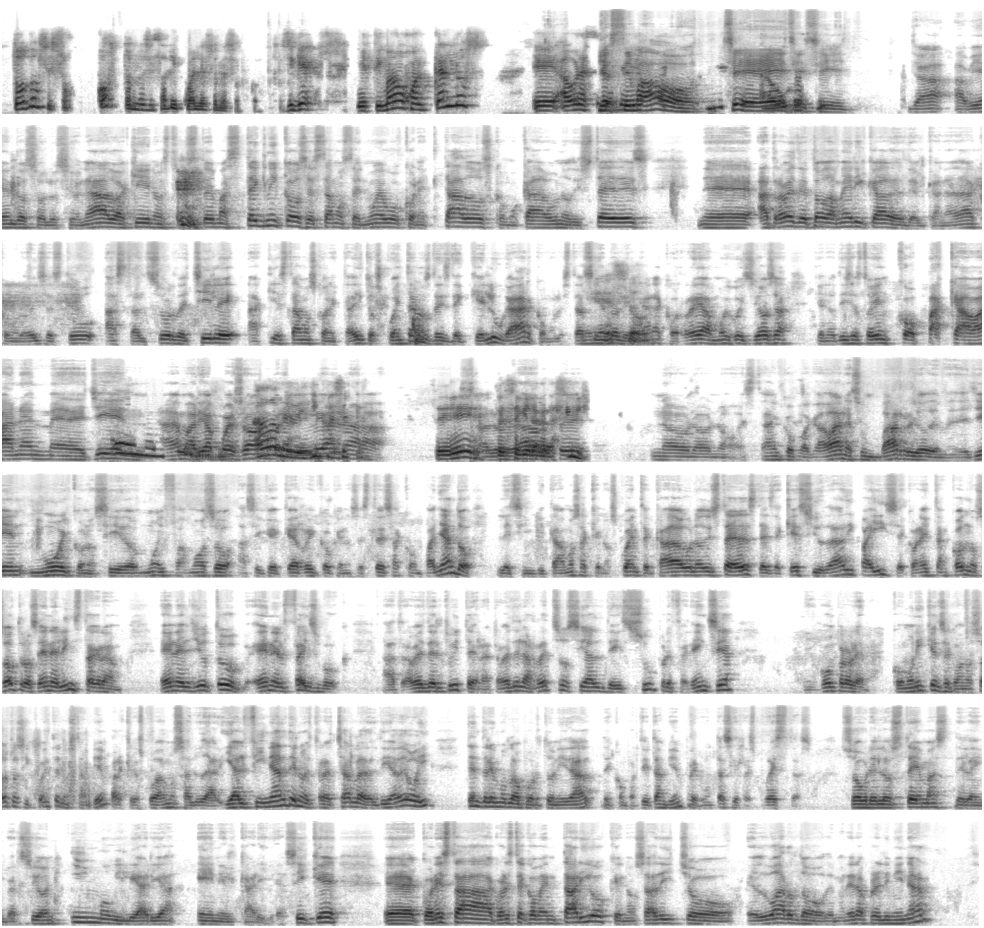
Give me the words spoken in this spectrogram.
todos esos costos necesarios y cuáles son esos costos. Así que, mi estimado Juan Carlos, eh, ahora sí. Mi estimado, sí, sí, sí. Ya habiendo solucionado aquí nuestros temas técnicos, estamos de nuevo conectados como cada uno de ustedes. Eh, a través de toda América, desde el Canadá, como lo dices tú, hasta el sur de Chile, aquí estamos conectaditos. Cuéntanos desde qué lugar, como lo está haciendo Liliana Correa, muy juiciosa, que nos dice, estoy en Copacabana, en Medellín. ah, María, pues, ah, hombre, Medellín, Liliana. Sí, pensé que era Brasil. No, no, no, está en Copacabana, es un barrio de Medellín muy conocido, muy famoso, así que qué rico que nos estés acompañando. Les invitamos a que nos cuenten cada uno de ustedes desde qué ciudad y país se conectan con nosotros en el Instagram, en el YouTube, en el Facebook, a través del Twitter, a través de la red social de su preferencia. Ningún problema. Comuníquense con nosotros y cuéntenos también para que los podamos saludar. Y al final de nuestra charla del día de hoy, tendremos la oportunidad de compartir también preguntas y respuestas sobre los temas de la inversión inmobiliaria en el Caribe. Así que eh, con, esta, con este comentario que nos ha dicho Eduardo de manera preliminar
